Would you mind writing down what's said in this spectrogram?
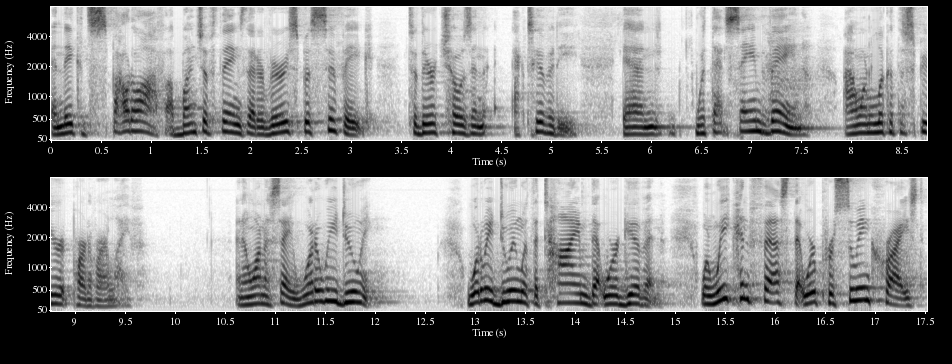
and they could spout off a bunch of things that are very specific to their chosen activity. And with that same vein, I want to look at the spirit part of our life. And I want to say, what are we doing? What are we doing with the time that we're given? When we confess that we're pursuing Christ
